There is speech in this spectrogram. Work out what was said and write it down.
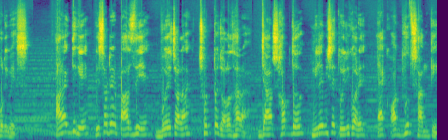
পরিবেশ। আর একদিকে রিসর্টের পাশ দিয়ে বয়ে চলা ছোট্ট জলধারা, যার শব্দ মিলেমিশে তৈরি করে এক অদ্ভুত শান্তি।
